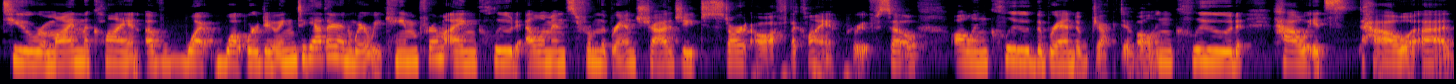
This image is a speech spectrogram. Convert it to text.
to remind the client of what what we're doing together and where we came from i include elements from the brand strategy to start off the client proof so i'll include the brand objective i'll include how it's how uh,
